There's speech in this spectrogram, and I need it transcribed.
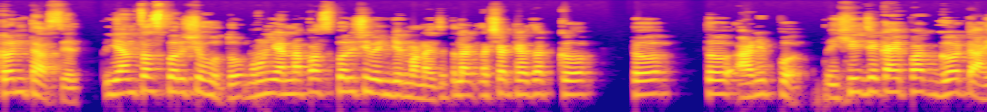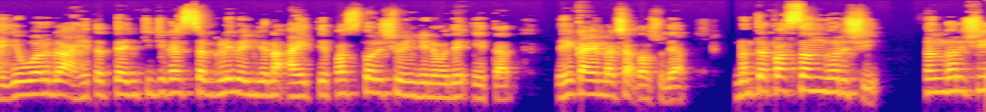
कंठ असेल तर यांचा स्पर्श होतो. म्हणून यांना पण स्पर्श व्यंजन म्हणायचं. तर लक्षात ठेवायचं क ट त आणि प. हे जे काही पा गट आहे जे वर्ग आहे तर त्यांची जी काही सगळी व्यंजनं आहेत ते पा स्पर्श व्यंजनेमध्ये येतात. हे कायम लक्षात असू द्या. नंतर पा संघर्षी. संघर्षी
